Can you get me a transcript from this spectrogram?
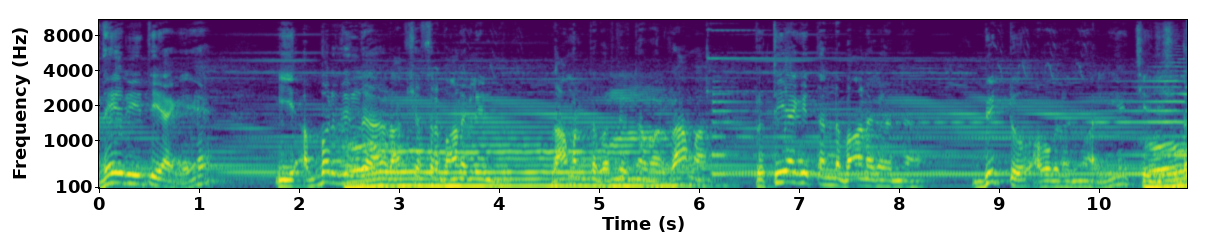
ಅದೇ ರೀತಿಯಾಗಿ ಈ ಅಬ್ಬರದಿಂದ ರಾಕ್ಷಸರ ಬಾಣಗಳೇನು ರಾಮಂತ ಬರ್ತಿರ್ತಾವ ರಾಮ ಪ್ರತಿಯಾಗಿ ತನ್ನ ಬಾಣಗಳನ್ನು ಬಿಟ್ಟು ಅವುಗಳನ್ನು ಅಲ್ಲಿಯೇ ಛೇದಿಸಿದ.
